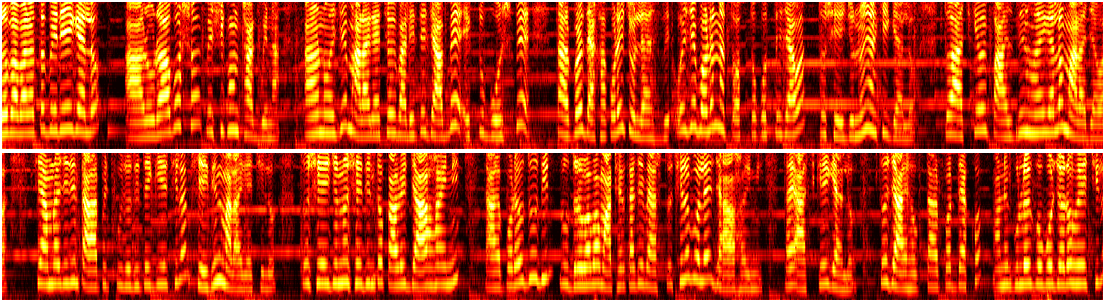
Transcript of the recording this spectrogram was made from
রুদ্র বাবারা তো বেরিয়ে গেল। আর ওরা অবশ্য বেশিক্ষণ থাকবে না। কারণ ওই যে মারা গেছে, ওই বাড়িতে যাবে, একটু বসবে, তারপরে দেখা করেই চলে আসবে। ওই যে বলে না, তত্ত্ব করতে যাওয়া, তো সেই জন্যই আর কি গেল। তো আজকে ওই পাঁচ দিন হয়ে গেল মারা যাওয়া। সে আমরা যেদিন তারাপীঠ পুজো দিতে গিয়েছিলাম, সেই দিন মারা গেছিল। তো সেই জন্য সেই দিন তো কারোর যাওয়া হয়নি। তারপরেও দুদিন রুদ্র বাবা মাঠের কাজে ব্যস্ত ছিল বলে যাওয়া হয়নি, তাই আজকেই গেল। তো যাই হোক, তারপর দেখো অনেকগুলোই গোবর জড়ো হয়েছিল,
